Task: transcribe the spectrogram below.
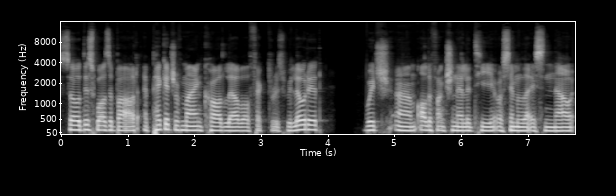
So this was about a package of mine called Laravel Factories Reloaded which um, all the functionality or similar is now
